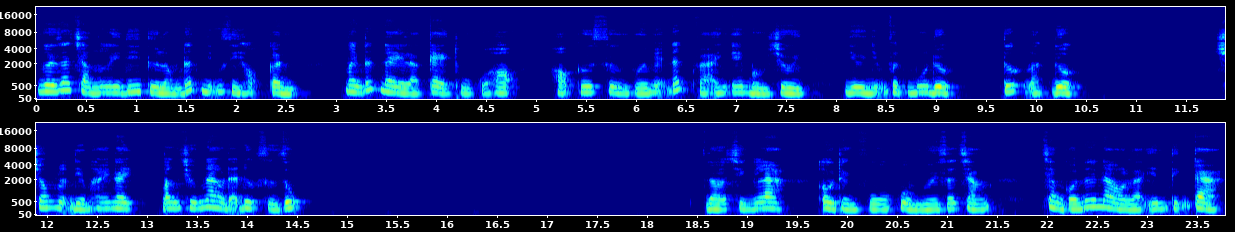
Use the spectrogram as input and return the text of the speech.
Người da trắng lấy đi từ lòng đất những gì họ cần. Mảnh đất này là kẻ thù của họ. Họ cư xử với mẹ đất và anh em bầu trời như những vật mua được, tước đoạt được. Trong luận điểm 2 này, bằng chứng nào đã được sử dụng? Đó chính là ở thành phố của người da trắng, chẳng có nơi nào là yên tĩnh cả.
